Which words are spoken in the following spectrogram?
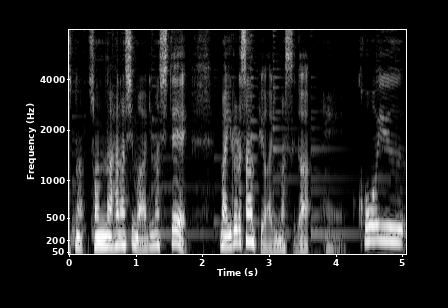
そんな、そんな話もありまして、まあいろいろ賛否はありますが、えーこういう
